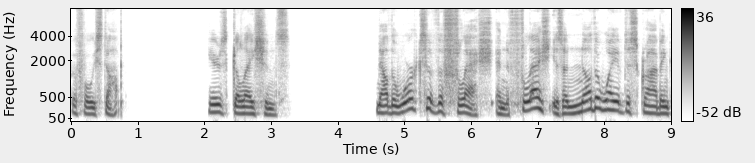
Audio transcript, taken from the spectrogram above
before we stop. Here's Galatians. Now, the works of the flesh, and the flesh is another way of describing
